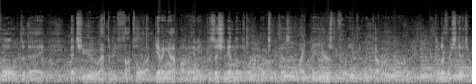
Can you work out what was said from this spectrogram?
full today that you have to be thoughtful about giving up on any position in those order books because it might be years before you can recover your, your delivery schedule.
